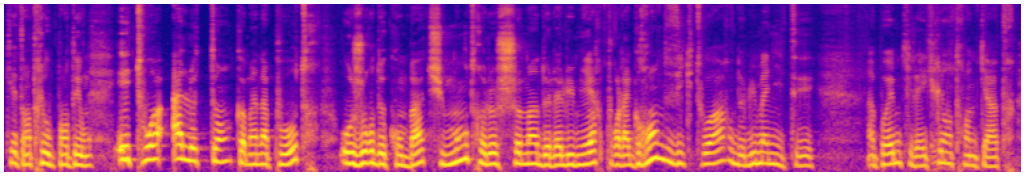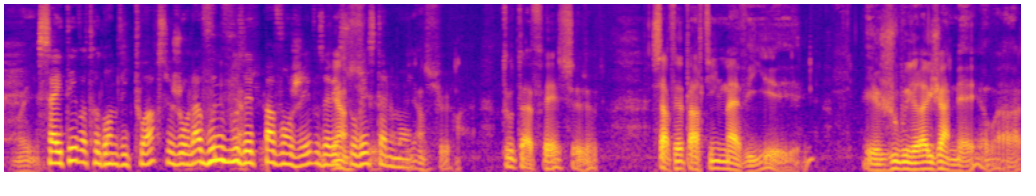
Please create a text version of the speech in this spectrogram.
qui est entré au Panthéon. Et toi, haletant comme un apôtre, au jour de combat, tu montres le chemin de la lumière pour la grande victoire de l'humanité. Un poème qu'il a écrit en 1934. Oui. Ça a été votre grande victoire ce jour-là. Vous ne vous êtes pas vengé, vous avez Bien sauvé sûr, cet Allemand. Bien sûr, tout à fait. Ça fait partie de ma vie et, et j'oublierai jamais. Voilà.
